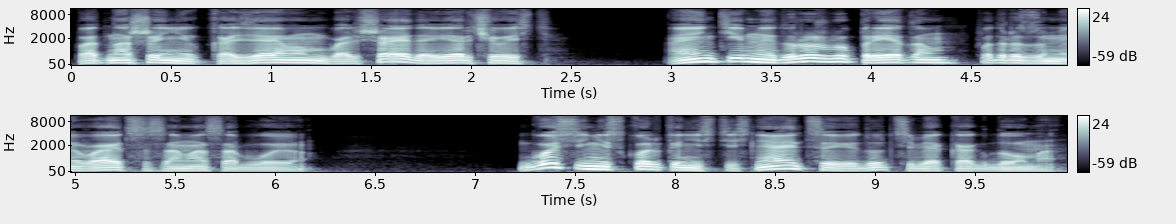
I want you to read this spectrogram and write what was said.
по отношению к хозяевам большая доверчивость, а интимная дружба при этом подразумевается сама собою. Гости нисколько не стесняются и ведут себя как дома.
